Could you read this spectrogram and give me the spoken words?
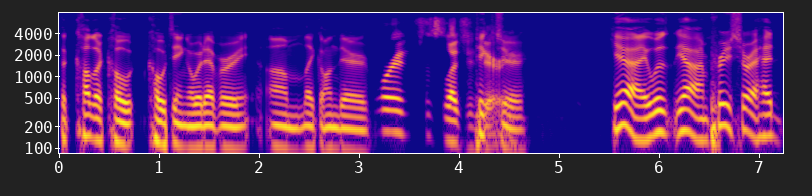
the color coat coating or whatever, um, like on their orange is legendary. picture. Yeah, it was. Yeah, I'm pretty sure I had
